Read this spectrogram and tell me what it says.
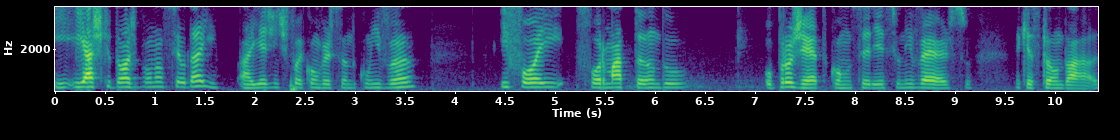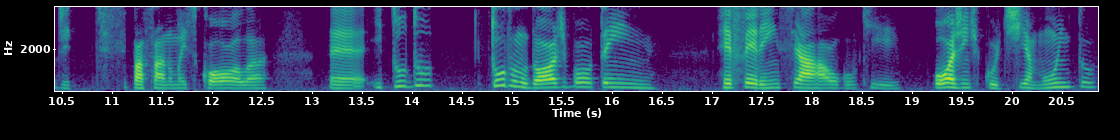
E, e, acho que o Dodgeball nasceu daí. Aí a gente foi conversando com o Ivan e foi formatando o projeto, como seria esse universo, a questão da, de, de se passar numa escola. É, e tudo, tudo no Dodgeball tem referência a algo que ou a gente curtia muito,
